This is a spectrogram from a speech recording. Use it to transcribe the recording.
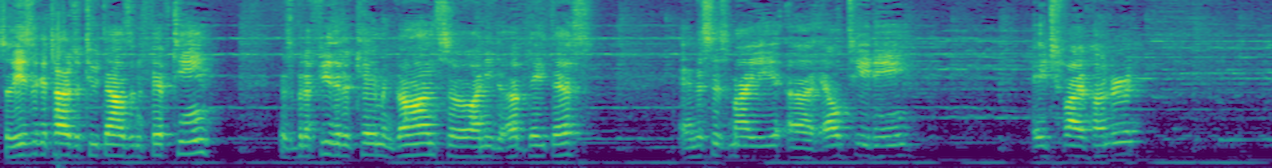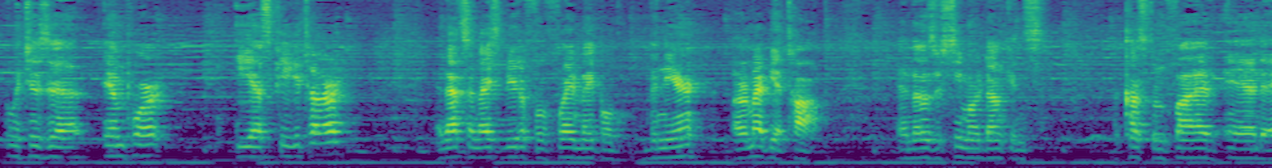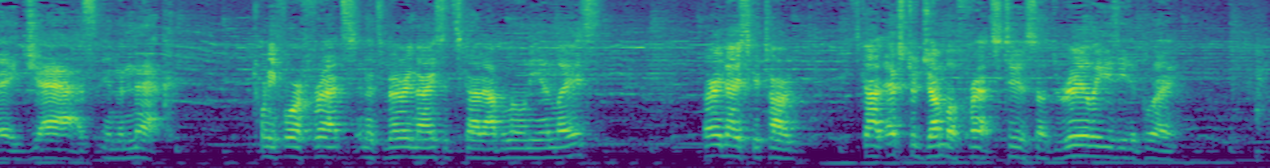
So these are guitars of 2015. There's been a few that have came and gone, so I need to update this. And this is my uh, LTD H500, which is a import ESP guitar. And that's a nice beautiful flame maple veneer, or it might be a top. And those are Seymour Duncan's, a custom 5 and a jazz in the neck. 24 frets, and it's very nice. It's got abalone inlays. Very nice guitar. It's got extra jumbo frets too, so it's really easy to play.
